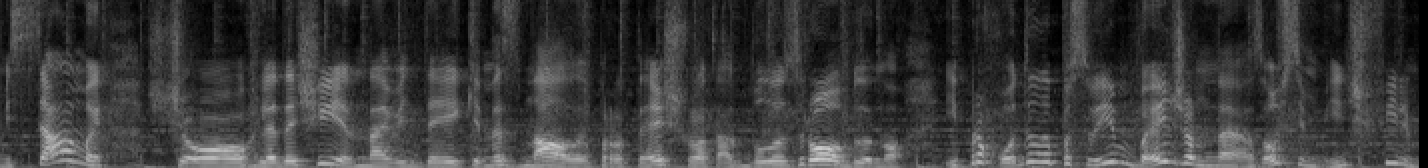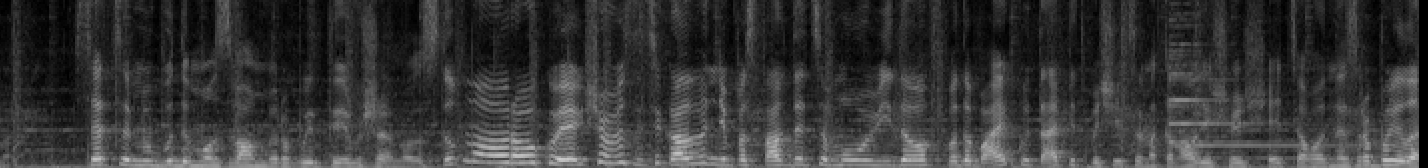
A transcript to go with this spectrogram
місцями, що глядачі навіть деякі не знали про те, що так було зроблено, і проходили по своїм бейджам на зовсім інші фільми. Все це ми будемо з вами робити вже наступного року. Якщо ви зацікавлені, поставте цьому відео вподобайку та підпишіться на канал, якщо ще цього не зробили.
